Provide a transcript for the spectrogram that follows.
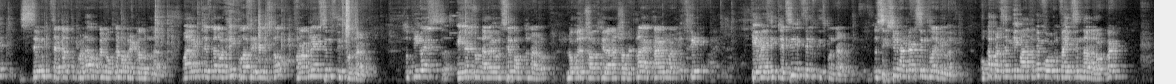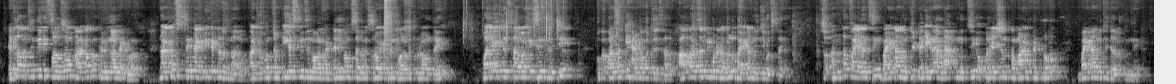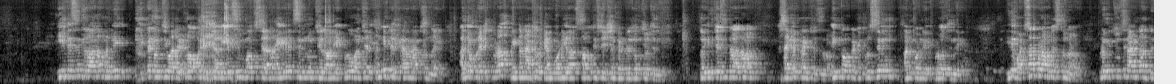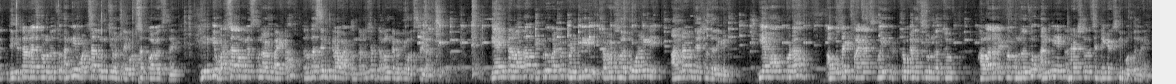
సిమ్ సెటప్ కూడా ఒక లోకల్ ఆపరేటర్ ఉంటారు వాళ్ళు ఏం చేస్తారు అంటే ఫస్ట్ ఏజెంట్స్తో ఫ్రాడ్లెంట్ సిమ్స్ తీసుకుంటాడు సో పిఓఎస్ ఏజెంట్స్ ఉంటారు ఎవరు సేమ్ అవుతున్నాడు లోకల్ షాప్ కిరాణా షాప్ ఇట్లా ఇట్లాంటి వాళ్ళకి స్టేట్ కేవైసీ చేసి సిమ్ తీసుకుంటాడు సో సిక్స్టీన్ హండ్రెడ్ సిమ్స్ వరకు ఇవ్వాలి. ఒక పర్సన్కి మాత్రమే four to five SIMs are allowed but ఎట్లా వచ్చింది? సంవత్సరం పార్ట్ ఆఫ్ క్రిమినల్ నెట్వర్క్ దాంట్లో సేమ్ అగ్రిగేటర్స్ ఉన్నారు. దాంట్లో కొంచెం TSPs involvement telecom service providers involvement కూడా ఉంటాయి. వాళ్ళు ఏం చేస్తారు వాళ్ళకి తెచ్చి ఒక పర్సన్కి హ్యాండ్ ఓవర్ చేస్తారు ఆ పర్సన్కి కూడా డబ్బులు బయట నుంచి వస్తాయి. సో అంత ఫైనాన్సింగ్ బయట నుంచి టెలిగ్రామ్ యాప్ నుంచి ఆపరేషన్ కమాండ్ కంట్రోల్ బయట నుంచి జరుగుతుంది. ఈ చేసిన తర్వాత మళ్ళీ ఇక్కడ నుంచి వాళ్ళు ఎట్లా ఆపరేట్ చేయాలి? ఏ సిమ్ బాక్స్ చేయాలి? ఏ సిమ్ నుంచి రావాలి? ఎప్పుడు వన్ చేయాలి అన్ని టెలిగ్రామ్ యాప్స్ ఉన్నాయి. అది ఆపరేషన్ కూడా international Cambodia south east Asian countries నుంచి వచ్చింది. సో ఇది చేసిన తర్వాత వాళ్ళు సైకిల్ ట్రైన్ చేస్తున్నారు ఇంకా ఒకటి ఇప్పుడు సిమ్ అనుకోండి ఇప్పుడు వచ్చింది. ఇది వాట్సాప్ కూడా అమ్మేస్తున్నాడు. ఇప్పుడు మీరు చూసిన డిజిటల్ రెస్టారెంట్ ఉండొచ్చు అన్ని వాట్సాప్ నుంచి ఉంటాయి వాట్సాప్ కాల్ వస్తాయి. దీనికి వాట్సాప్ అమ్మేస్తున్నాడు బయట తర్వాత సిమ్ కూడా వాడుతుంటారు. సో డబుల్ రెవెన్యూ వస్తాయి వాళ్ళకి. ఈ అయిన తర్వాత ఇప్పుడు వరకు ట్వంటీ క్రోర్స్ వరకు ఓన్లీ ఆంధ్రప్రదేశ్లో జరిగింది. ఈ అమౌంట్ కూడా అవుట్ సైడ్ ఫైనాన్స్ పోయి క్రిప్టో కరెన్సీ ఉండొచ్చు హవాలా నెట్వర్క్ ఉండొచ్చు అన్ని ఇంటర్నేషనల్ సర్టిఫికెట్స్కి పోతున్నాయి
